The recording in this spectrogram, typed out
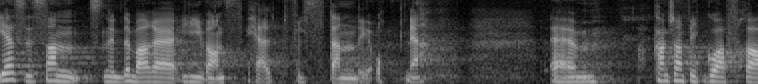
Jesus han snudde bare livet hans helt fullstendig opp ned. Um, kanskje han fikk gå fra,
